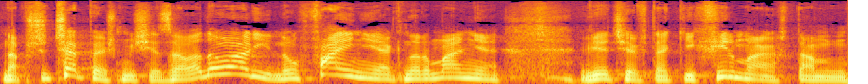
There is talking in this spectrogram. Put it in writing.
Na przyczepęśmy się załadowali, no fajnie, jak normalnie, wiecie, w takich filmach tam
